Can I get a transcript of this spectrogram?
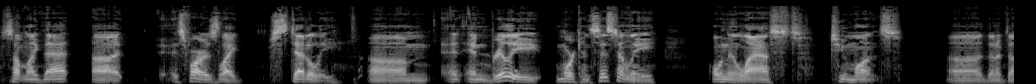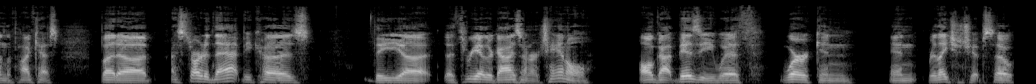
something like that. Uh, as far as like steadily, um, and, and really more consistently, only the last two months uh, that I've done the podcast. But uh, I started that because the uh, the three other guys on our channel all got busy with work and and relationships. So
